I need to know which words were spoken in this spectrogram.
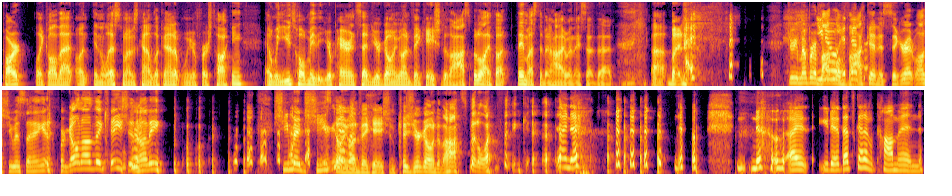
part, like all that on, in the list when I was kind of looking at it when we were first talking. And when you told me that your parents said you're going on vacation to the hospital, I thought they must have been high when they said that. Uh, but do you remember a you bottle know, of vodka and a cigarette while she was saying it? We're going on vacation, honey. she meant she's going on vacation because you're going to the hospital, I think. I know. no, I you know that's kind of a common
